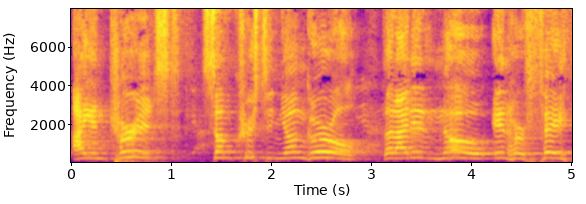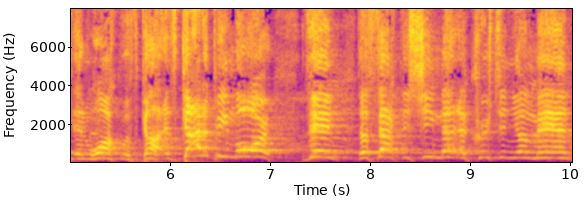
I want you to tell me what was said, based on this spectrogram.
I encouraged some Christian young girl that I didn't know in her faith and walk with God. It's got to be more than the fact that she met a Christian young man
